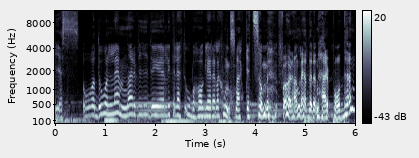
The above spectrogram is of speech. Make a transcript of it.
Yes, och då lämnar vi det lite lätt obehagliga relationssnacket som föranledde den här podden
